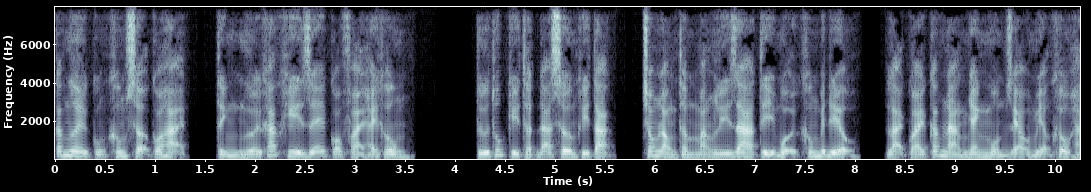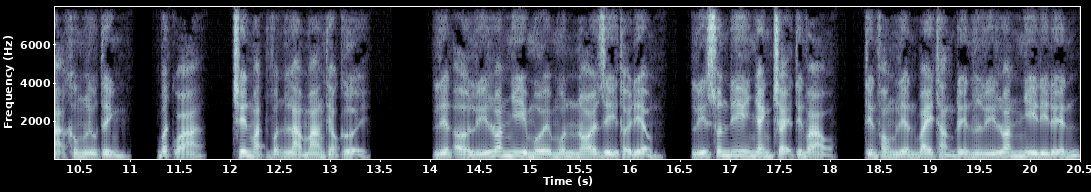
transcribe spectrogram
các ngươi cũng không sợ có hại, tỉnh người khác khi dễ có phải hay không. Tứ thúc kỳ thật đã sớm khí tạc, trong lòng thầm mắng lý ra tỉ muội không biết điều, lại quái các nàng nhanh mồm dẻo miệng khẩu hạ không lưu tình, bất quá, trên mặt vẫn là mang theo cười. Liên ở Lý Loan Nhi mới muốn nói gì thời điểm, Lý Xuân đi nhanh chạy tiến vào, tiến phòng liền bay thẳng đến Lý Loan Nhi đi đến,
